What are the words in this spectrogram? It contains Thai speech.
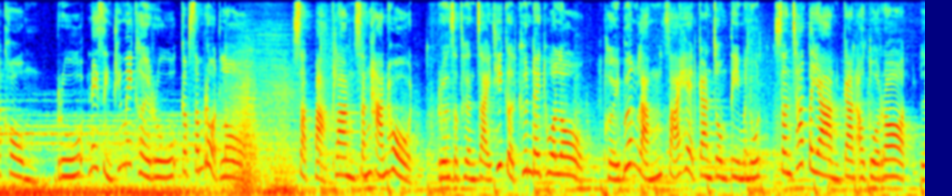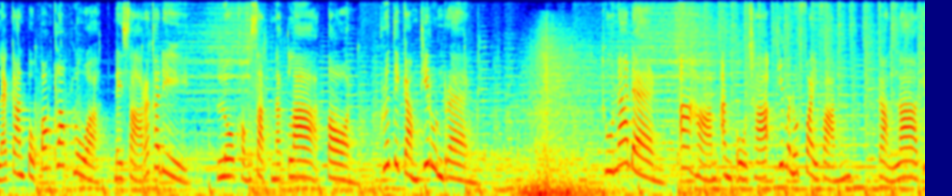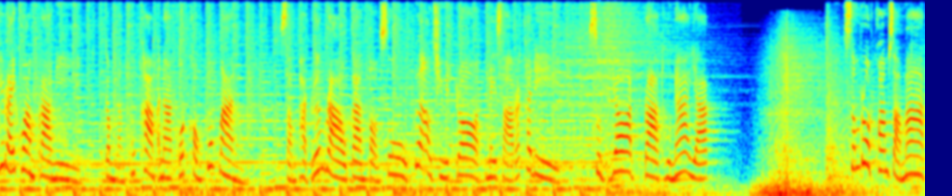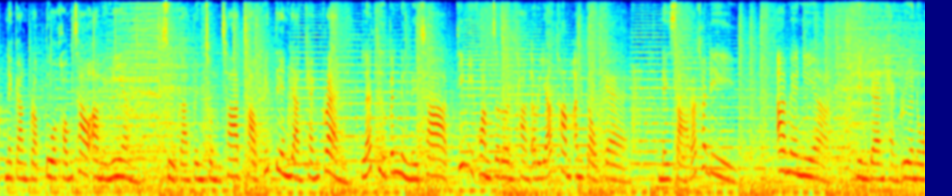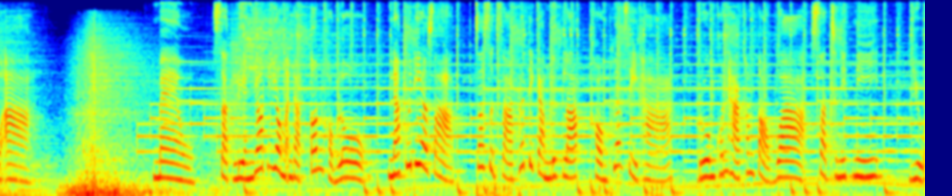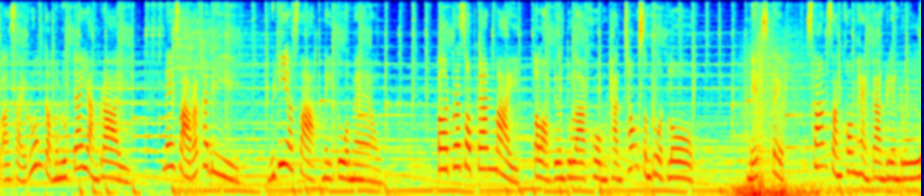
าคม รู้ในสิ่งที่ไม่เคยรู้กับสำรวจโลก สัตว์ป่าคลั่งสังหารโหด เรื่องสะเทือนใจที่เกิดขึ้นได้ทั่วโลก เผยเบื้องหลังสาเหตุการโจมตีมนุษย์ สัญชาตญาณการเอาตัวรอด และการปกป้องครอบครัว ในสารคดี โลกของสัตว์นักล่าตอน พฤติกรรมที่รุนแรงทูน่าแดง อาหารอันโอชะที่มนุษย์ใฝ่ฝัน การล่าที่ไร้ความปราณี กำลังคุกคามอนาคตของพวกมัน สัมผัสเรื่องราวการต่อสู้เพื่อเอาชีวิตรอดในสารคดี สุดยอดปลาทูน่ายักษ์สำรวจความสามารถในการปรับตัวของชาวอาร์เมเนียน สู่การเป็นชนชาติชาวคริสเตียนอย่างแข็งแกร่ง และถือเป็นหนึ่งในชาติที่มีความเจริญทางอารยธรรมอันเก่าแก่ ในสารคดี อาร์เมเนีย ดินแดนแห่งเรือโนอาห์แมว สัตว์เลี้ยงยอดนิยมอันดับต้นของโลก นักวิทยาศาสตร์ จะศึกษาพฤติกรรมลึกลับของเพื่อนสี่ขารวมค้นหาคำตอบว่า สัตว์ชนิดนี้ อยู่อาศัยร่วมกับมนุษย์ได้อย่างไร ในสารคดี วิทยาศาสตร์ในตัวแมว เปิดประสบการณ์ใหม่ ตลอดเดือนตุลาคมทางช่องสำรวจโลก Next Step สร้างสังคมแห่งการเรียนรู้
